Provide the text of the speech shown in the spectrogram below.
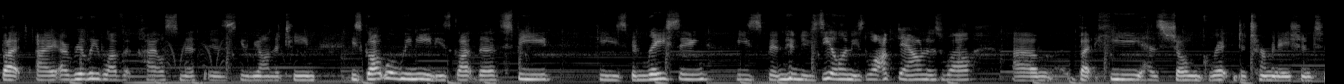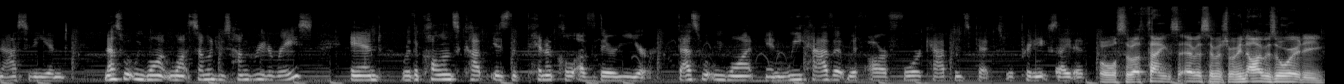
But I, I really love that Kyle Smith is going to be on the team. He's got what we need. He's got the speed. He's been racing. He's been in New Zealand. He's locked down as well. Um, but he has shown grit, determination, tenacity, and that's what we want. We want someone who's hungry to race and where the Collins Cup is the pinnacle of their year. That's what we want, and we have it with our four captains picks. We're pretty excited. Awesome. Well, thanks ever so much. I mean, I was already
